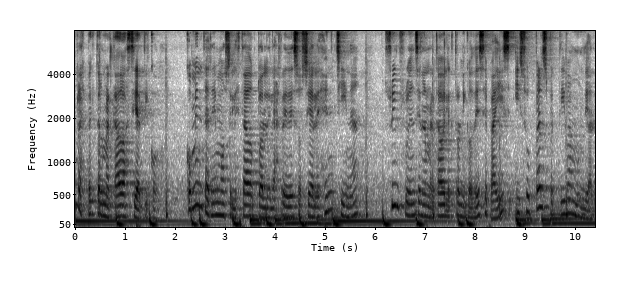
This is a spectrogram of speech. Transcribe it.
Respecto al mercado asiático, comentaremos el estado actual de las redes sociales en China, su influencia en el mercado electrónico de ese país y su perspectiva mundial.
